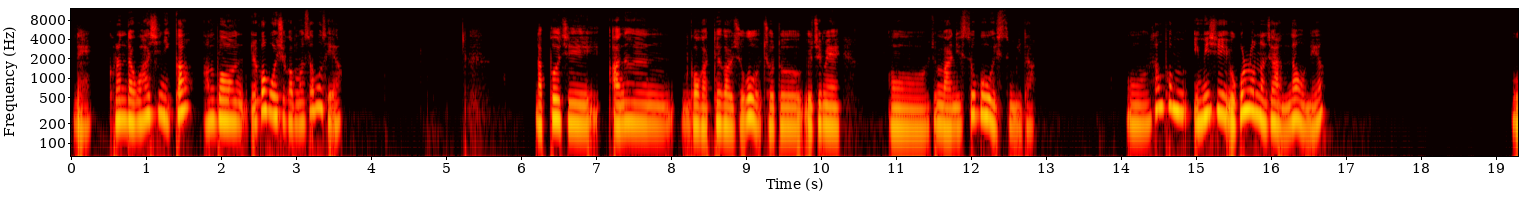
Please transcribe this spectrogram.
네. 그런다고 하시니까 한번 읽어보시고 한번 써보세요. 나쁘지 않은 것 같아가지고 저도 요즘에 어, 좀 많이 쓰고 있습니다. 어, 상품 이미지 이걸로는 잘 안 나오네요. 어,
